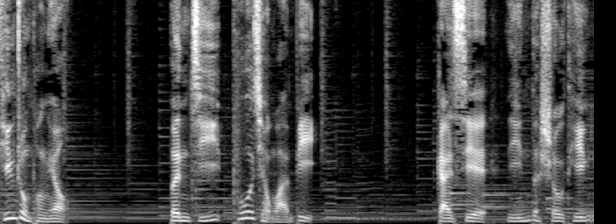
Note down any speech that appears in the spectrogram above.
听众朋友，本集播讲完毕，感谢您的收听。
